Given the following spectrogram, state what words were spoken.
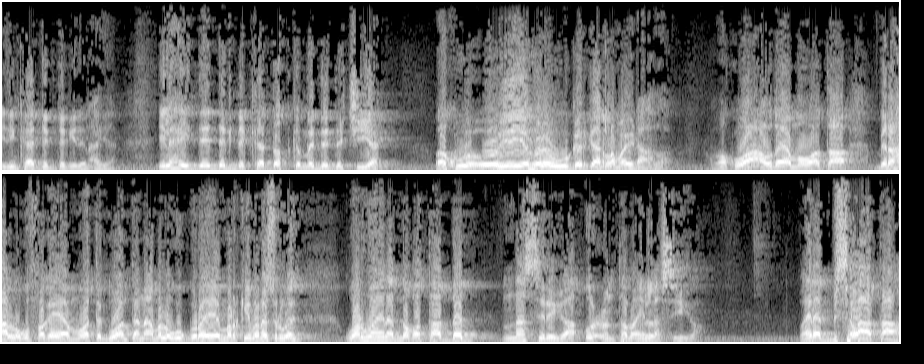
Idinkaa degdeg idin hayaa. Ilaahay dee degdegka dadka ma dedejiyaan. Waa kuwa ooyaya hore ugu gargaar lama idhaahdo. Ama kuwa cawday ama waata biraha lagu fagay ama waata guwantan ama lagu guray markiiba nasriga war waa inaad noqotaa dad nasriga u cuntama in la siiyo. Waa inaad bislaataa.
